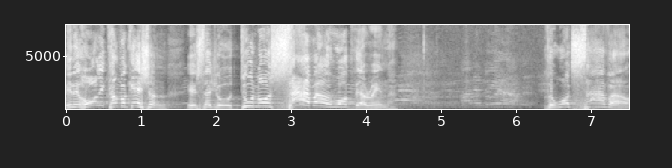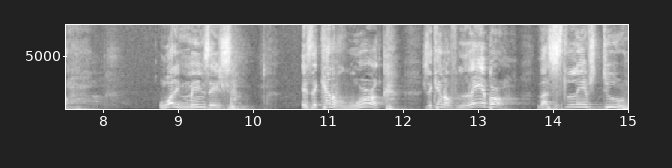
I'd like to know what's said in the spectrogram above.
in a holy convocation is that you do no servile work therein. The word servile, what it means is, is the kind of work, the kind of labor that slaves do.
